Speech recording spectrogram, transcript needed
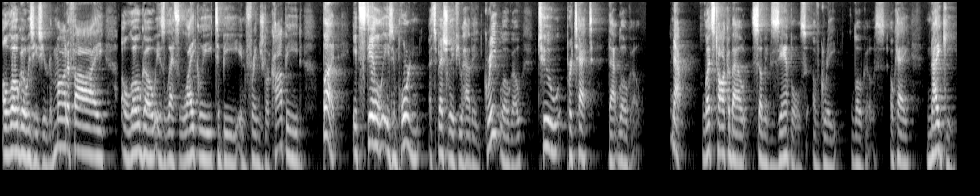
A logo is easier to modify, a logo is less likely to be infringed or copied, but it still is important, especially if you have a great logo, to protect that logo. Now, let's talk about some examples of great logos. Okay, Nike,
